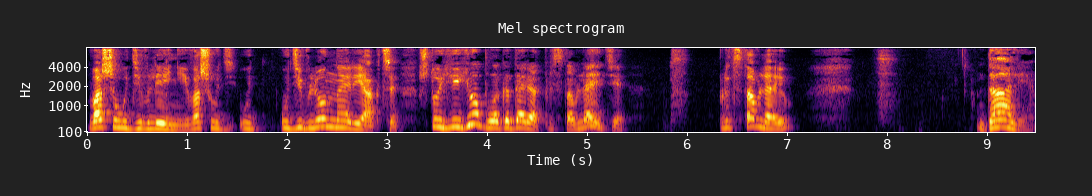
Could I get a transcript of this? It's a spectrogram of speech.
ваше удивление, ваша удивленная реакция, что ее благодарят, представляете? Представляю. Далее.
